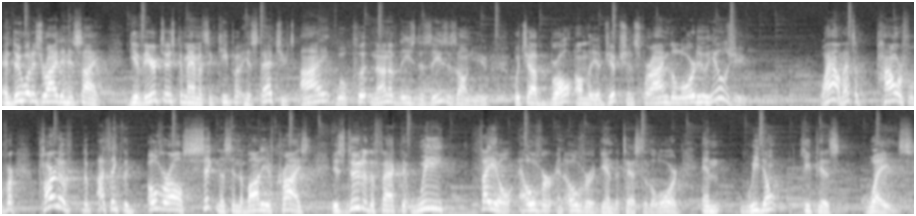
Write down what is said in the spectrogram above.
and do what is right in his sight. Give ear to his commandments and keep his statutes. I will put none of these diseases on you, which I brought on the Egyptians, for I am the Lord who heals you. Wow, that's a powerful verse. Part of the, I think, the overall sickness in the body of Christ is due to the fact that we fail over and over again the test of the Lord, and we don't keep his ways.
